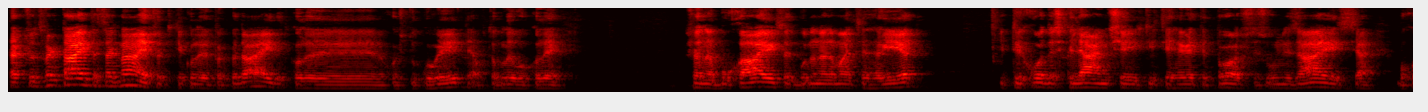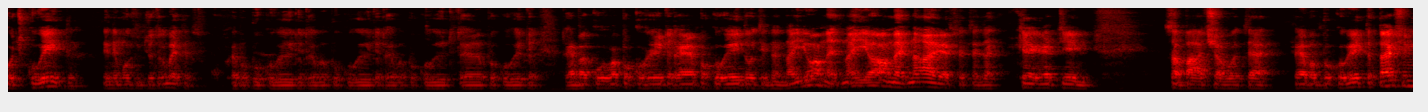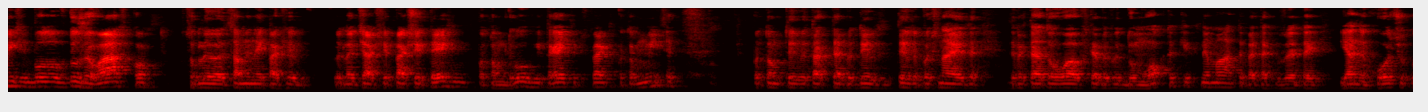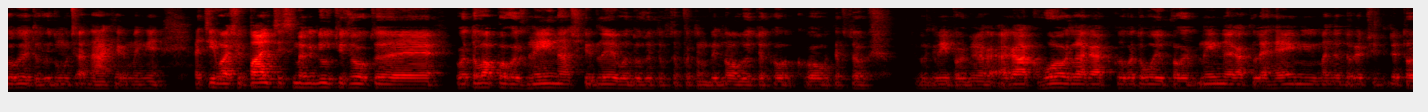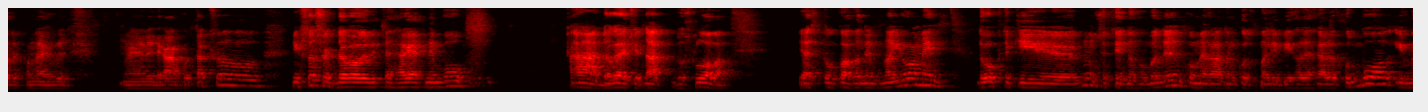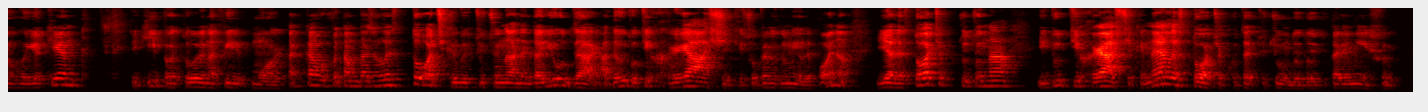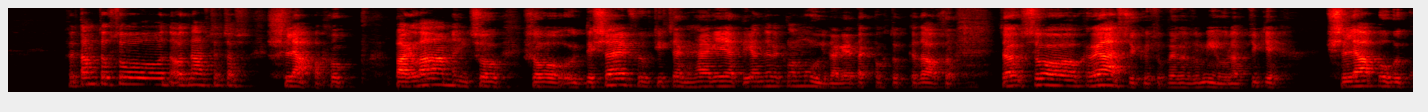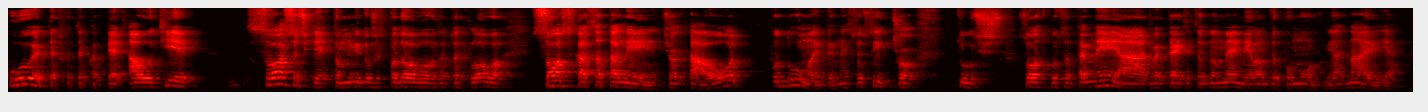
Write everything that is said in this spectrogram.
Так що звертайтеся, знаю, що таке, коли прикидаєте, коли ви хочете курити, особливо коли ще набухаєшся, буде наливати сигарет, і ти ходиш клянче, і ті сигарети просиш, унізаєшся, бо хочеш курити, ти не можеш нічого зробити. Треба покурити, треба покурити, треба покурити, треба покурити, треба курва покурити, треба покурити. Оці знайоме, знайоме, знаю, що це за кератин собача, оце треба покурити. Перший місяць було дуже важко, особливо саме найперший, найчастіше перший тиждень, потім другий, третій, четвертий, потім місяць. Потім ти так тебе ти вже починаєш звертати увагу, в тебе вже думок таких нема, тебе так вже ти, я не хочу курити, вже думаєш, а нахер мені. А ті ваші пальці смердючі, жовт, е, ротова порожнина шкідлива, дуже це все потім відновлюється кров, кров все рак горла, рак ротової порожнини, рак легенів. У мене, до речі, діти теж помер від, е, від раку. Так що, ніхто що здоровий від сигарет не був. А, до речі, так, до слова. Я спілкував одним знайомим, такий, е, ну, сусіднього будинку, ми разом колись малі бігали, грали в футбол, і в нього є кент, який працює на Філіп Мор. Так кажуть, що там навіть листочки від тютюна не дають зараз, а дають оті хрящики, щоб ви розуміли, поняв? Є листочок тютюна, йдуть ті хрящики, не листочок, оцей тютюн додають, перемішують. Що там то все одна вся шляпа, що парламент, що, що дешевше ті сигарети, я не рекламую, зараз я так просто сказав, що це все хрящики, щоб ви розуміли, у шляпу ви курите, що це капець, а оті сосочки, як то мені дуже сподобалося це слово, соска сатани, чорта, от подумайте, не сосіть чор, цю соску сатани, а звертайтеся до мене, я вам допоможу, я знаю як.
